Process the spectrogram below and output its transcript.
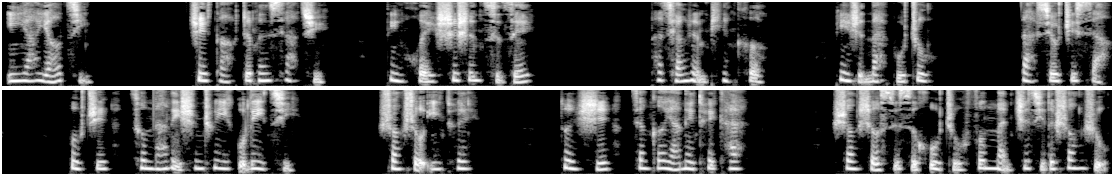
阴牙咬紧，知道这般下去，定会失身此贼。他强忍片刻，便忍耐不住，大羞之下。不知从哪里生出一股力气，双手一推，顿时将高衙内推开，双手死死护住丰满之极的双乳，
